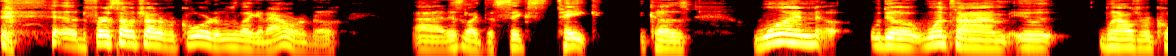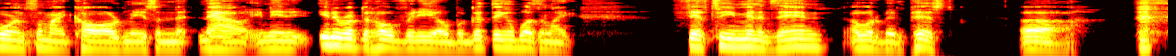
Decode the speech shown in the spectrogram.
the first time I tried to record, it was like an hour ago. Uh, this is like the sixth take because one the one time it was when I was recording, somebody called me, so now and it interrupted the whole video. But good thing it wasn't like 15 minutes in. I would have been pissed. Uh,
